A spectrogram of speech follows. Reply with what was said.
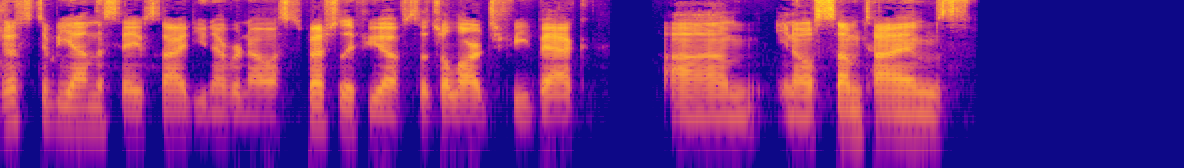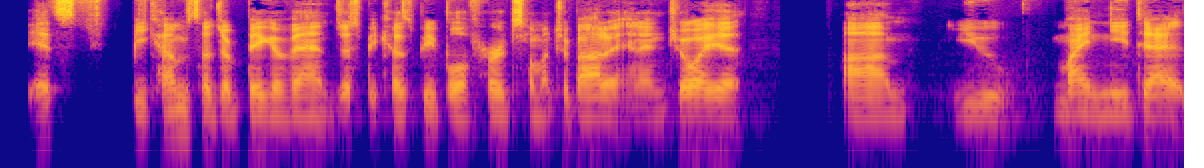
just to be on the safe side. You never know, especially if you have such a large feedback. Um, you know, sometimes it's become such a big event just because people have heard so much about it and enjoy it. Um, you might need to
